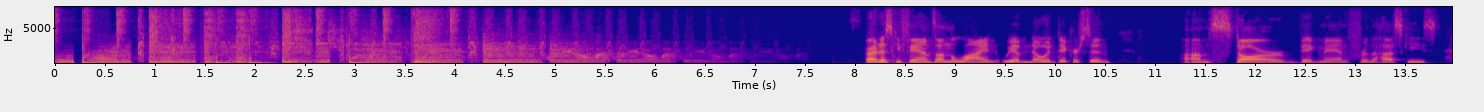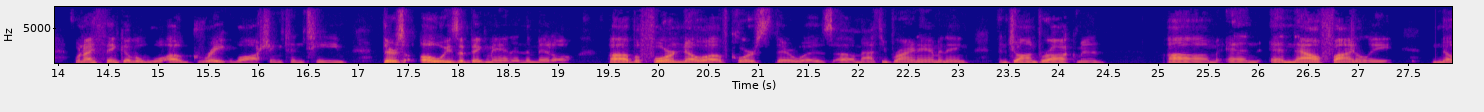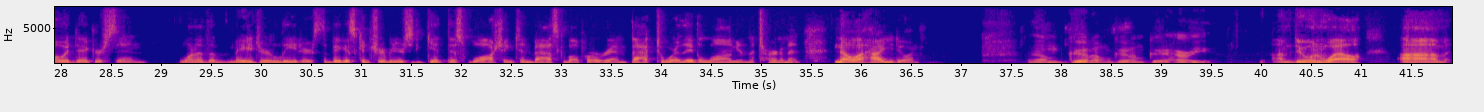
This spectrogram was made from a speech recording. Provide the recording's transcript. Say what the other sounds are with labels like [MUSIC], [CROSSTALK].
All right, Husky fans on the line. We have Noah Dickerson, um, star big man for the Huskies. When I think of a, a, great Washington team, there's always a big man in the middle. Uh, before Noah, of course, there was uh, Matthew Bryan-Amaning and Jon Brockman, um, and and now finally Noah Dickerson, one of the major leaders, the biggest contributors to get this Washington basketball program back to where they belong in the tournament. Noah, how you doing? I'm good. I'm good. I'm good. How are you? I'm doing well. Um,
